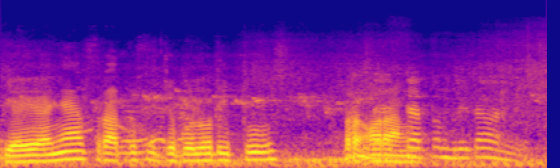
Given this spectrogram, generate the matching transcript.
biayanya 170.000 per orang. Ada pemberitahuan.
